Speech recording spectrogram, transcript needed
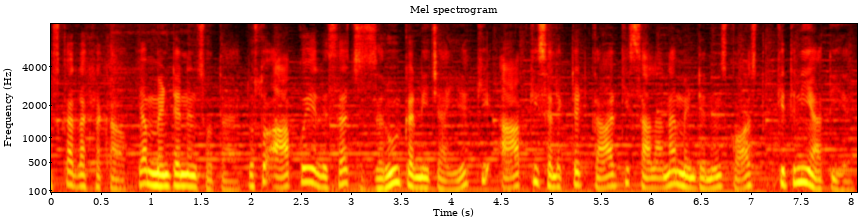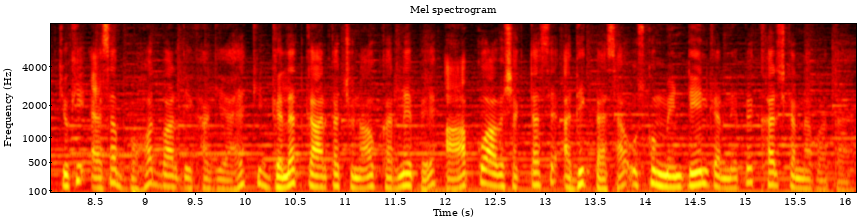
उसका रख रखाव या मेंटेनेंस होता है। दोस्तों, आपको ये रिसर्च ज़रूर करनी चाहिए कि आपकी सिलेक्टेड कार की सालाना मेंटेनेंस कॉस्ट कितनी आती है, क्योंकि ऐसा बहुत बार देखा गया है कि गलत कार का चुनाव करने पे आपको आवश्यकता से अधिक पैसा उसको मेंटेन करने पे खर्च करना पड़ता है।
